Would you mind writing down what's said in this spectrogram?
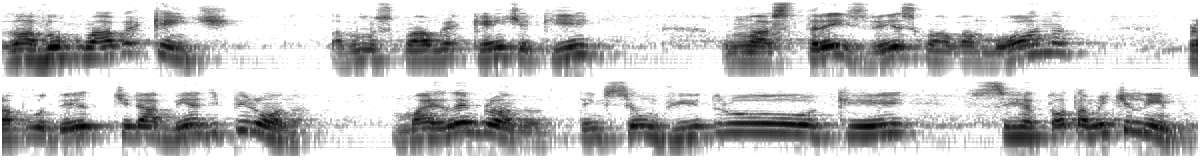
lavou com água quente. Lavamos com água quente aqui, umas três vezes com água morna, para poder tirar bem a dipirona. Mas lembrando, tem que ser um vidro que seja totalmente limpo.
